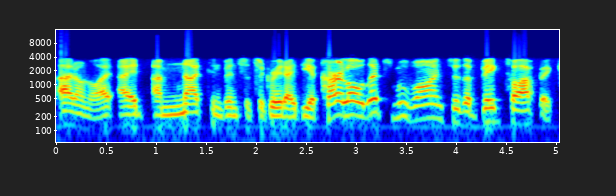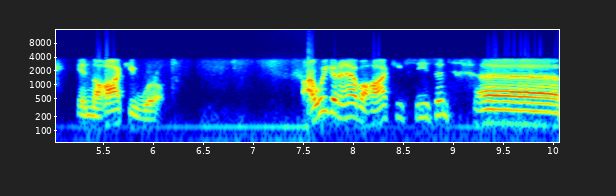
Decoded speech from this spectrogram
I don't know. I, I I'm not convinced it's a great idea. Carlo, let's move on to the big topic in the hockey world. Are we going to have a hockey season? Uh,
